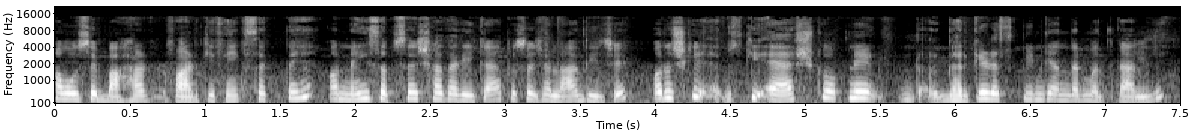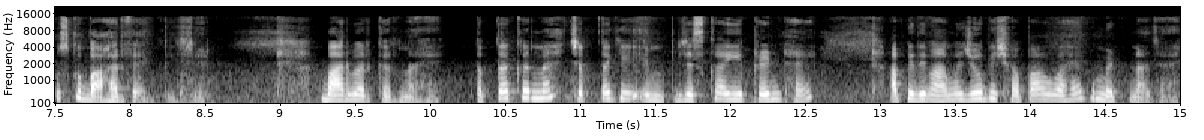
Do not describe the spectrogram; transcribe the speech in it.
हम उसे बाहर फाड़ के फेंक सकते हैं। और नहीं, सबसे अच्छा तरीका है तो उसे जला दीजिए और उसकी उसकी ऐश को अपने घर के डस्टबिन के अंदर मत डालिए, उसको बाहर फेंक दीजिए। बार बार करना है। तब तक करना है, जब तक ये जिसका ये प्रिंट है, आपके दिमाग में जो भी छपा हुआ है, वो मिट ना जाए।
